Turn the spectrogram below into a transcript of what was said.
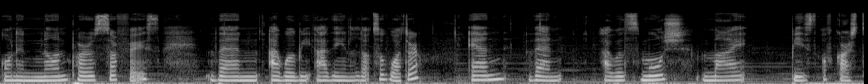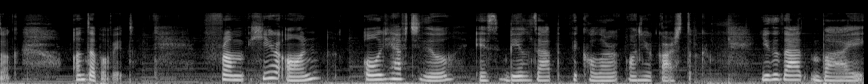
on a non-porous surface then I will be adding lots of water and then I will smoosh my piece of cardstock on top of it. From here on, all you have to do is build up the color on your cardstock. You do that by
